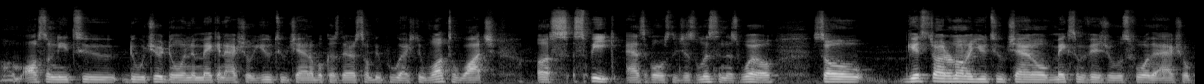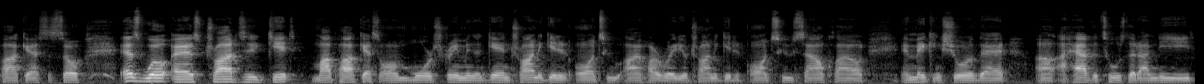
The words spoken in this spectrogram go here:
Um, also need to do what you're doing and make an actual YouTube channel because there are some people who actually want to watch us speak as opposed to just listen as well. So get started on a YouTube channel, make some visuals for the actual podcast itself, as well as try to get my podcast on more streaming again, trying to get it onto iHeartRadio, trying to get it onto SoundCloud, and making sure that uh, I have the tools that I need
